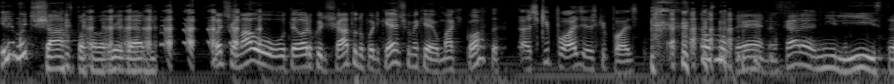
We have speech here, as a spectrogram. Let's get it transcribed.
Ele é muito chato, pra falar a verdade. Pode chamar o, o, teórico de chato no podcast? Como é que é? O Mac Corta? Acho que pode, acho que pode. Pós-moderno, o cara é niilista.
